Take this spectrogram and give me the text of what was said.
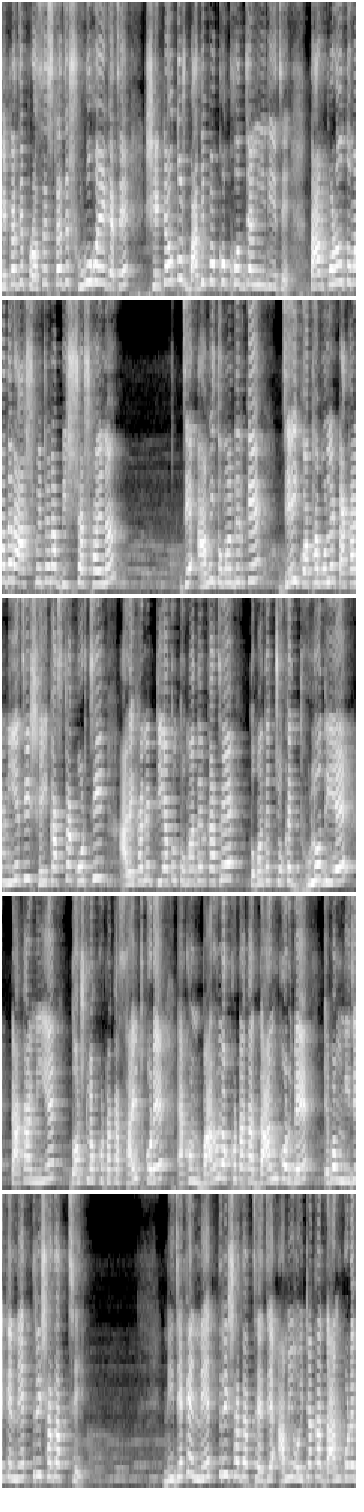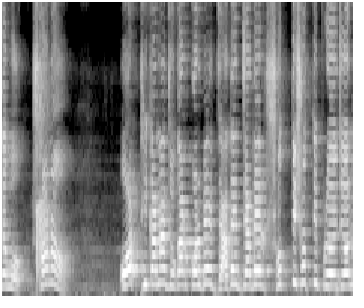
সেটা যে প্রসেসটা যে শুরু হয়ে গেছে, সেটাও তো বাদীপক্ষ খোঁজ জানিয়ে দিয়েছে। তারপরেও তোমাদের আশ মেটে না, বিশ্বাস হয় না? যে আমি তোমাদেরকে যেই কথা বলে টাকা নিয়েছি, সেই কাজটা করছি, আর এখানে টিয়া তো তোমাদের কাছে তোমাদের চোখে ধুলো দিয়ে টাকা নিয়ে দশ লক্ষ টাকা সাইড করে এখন বারো লক্ষ টাকা দান করবে এবং নিজেকে নেত্রী সাজাচ্ছে। নিজেকে নেত্রী সাজাচ্ছে যে আমি ওই টাকা দান করে দেবো। শোনো, ওর ঠিকানা জোগাড় করবে যাদের যাদের সত্যি সত্যি প্রয়োজন।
